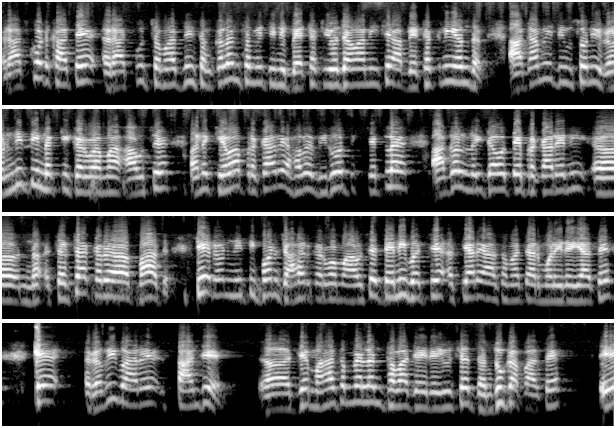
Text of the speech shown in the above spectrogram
રાજકોટ ખાતે રાજપૂત સમાજની સંકલન સમિતિની બેઠક યોજાવાની છે. આ બેઠકની અંદર આગામી દિવસોની રણનીતિ નક્કી કરવામાં આવશે અને કેવા પ્રકારે હવે વિરોધ કેટલે આગળ લઈ જાઓ તે પ્રકારેની ચર્ચા કર્યા બાદ તે રણનીતિ પણ જાહેર કરવામાં આવશે. તેની વચ્ચે અત્યારે આ સમાચાર મળી રહ્યા છે કે રવિવારે સાંજે જે મહાસંમેલન થવા જઈ રહ્યું છે, ધંધુકા પાસે, એ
